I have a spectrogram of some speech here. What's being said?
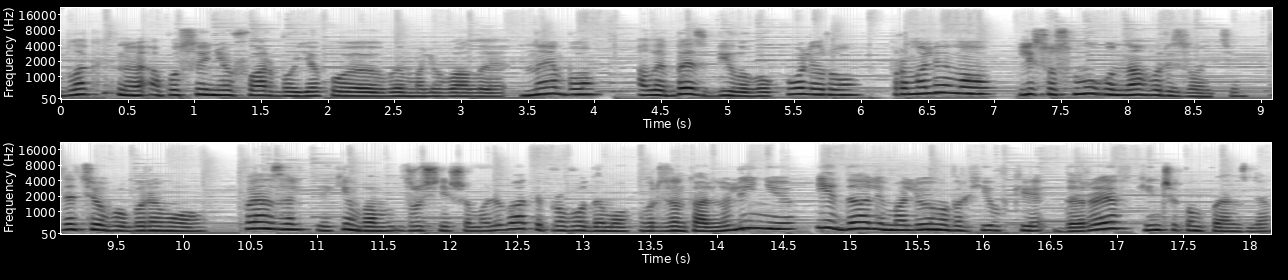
Блакитною або синьою фарбою, якою ви малювали небо, але без білого кольору, промалюємо лісосмугу на горизонті. Для цього беремо пензель, яким вам зручніше малювати, проводимо горизонтальну лінію і далі малюємо верхівки дерев кінчиком пензля.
